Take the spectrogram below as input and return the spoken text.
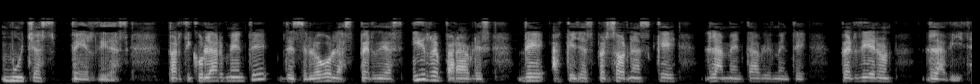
muchas pérdidas, particularmente, desde luego, las pérdidas irreparables de aquellas personas que lamentablemente perdieron la vida.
